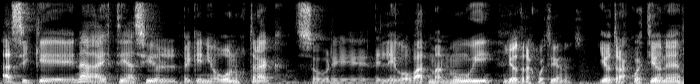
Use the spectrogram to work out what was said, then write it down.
Así que nada, este ha sido el pequeño bonus track sobre The Lego Batman Movie Y otras cuestiones. y otras cuestiones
